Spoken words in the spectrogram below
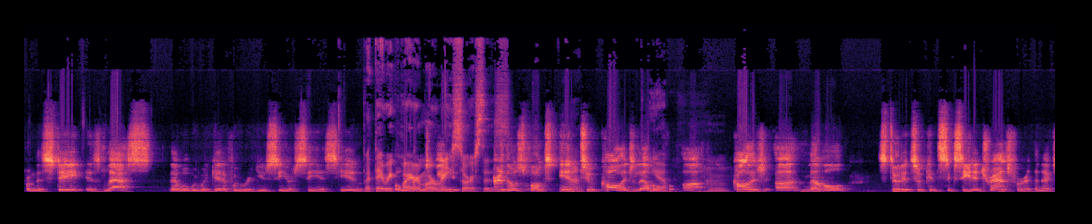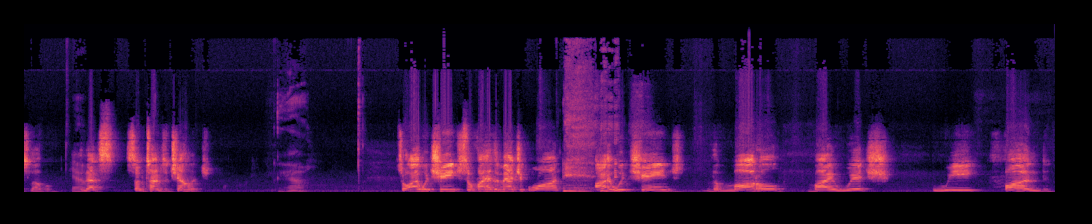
from the state is less than what we would get if we were UC or CSU. But they require but more resources. Turn those folks yeah. into college level, yeah. uh, mm-hmm. college uh, level students who can succeed and transfer at the next level, yeah. and that's sometimes a challenge. Yeah. So I would change. So if I had the magic wand, I would change the model by which we fund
